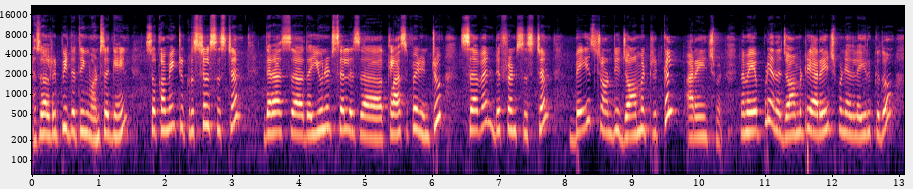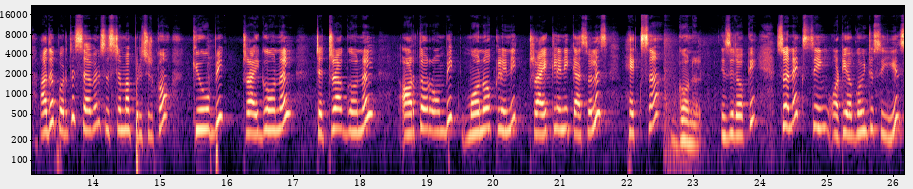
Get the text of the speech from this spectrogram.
so I'll repeat the thing once again. So coming to crystal system, there is uh, the unit cell is uh, classified into seven different system based on the geometrical arrangement. நம்ம எப்படி அந்த geometry arrange பண்ணி அதில் இருக்குதோ அதை பொறுத்து செவன் சிஸ்டமாக பிரிச்சிருக்கோம் cubic trigonal tetragonal orthorhombic monoclinic triclinic as well as hexagonal Is it okay? So next thing what you are going to see is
